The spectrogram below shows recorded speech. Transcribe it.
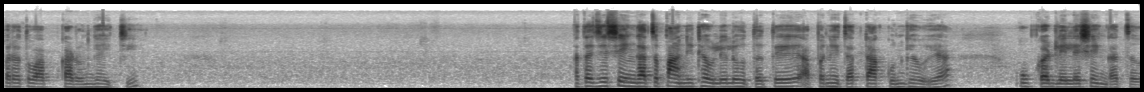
परत वाफ काढून घ्यायची. आता जे शेंगाचं पाणी ठेवलेलं होतं ते आपण ह्याच्यात टाकून घेऊया. उकडलेल्या शेंगाचं.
